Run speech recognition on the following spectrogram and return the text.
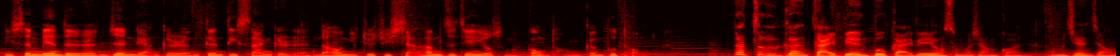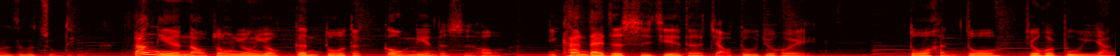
你身边的人认两个人跟第三个人，然后你就去想他们之间有什么共同跟不同。那这个跟改变不改变有什么相关？我们今天讲的这个主题，当你的脑中拥有更多的构念的时候，你看待这世界的角度就会多很多，就会不一样，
